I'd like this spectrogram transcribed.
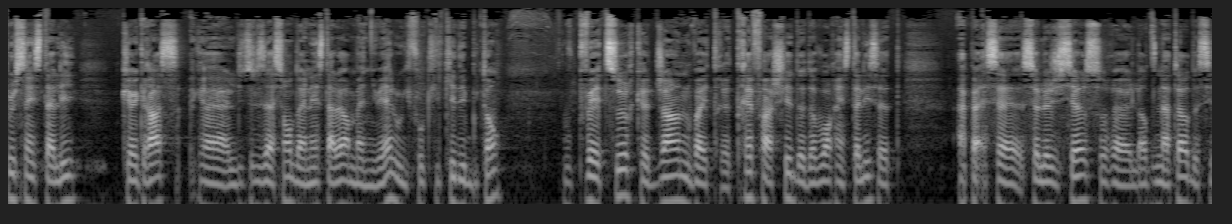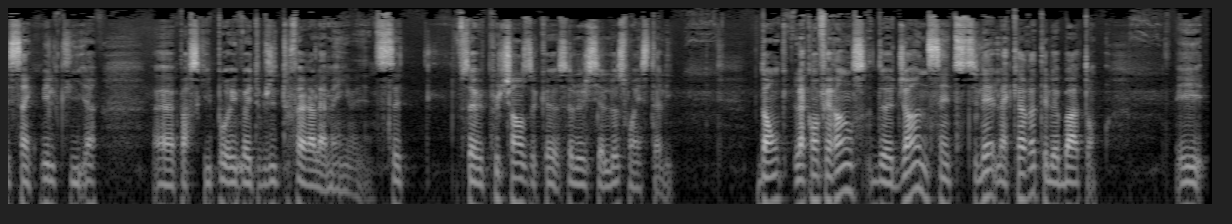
peut s'installer que grâce à l'utilisation d'un installeur manuel où il faut cliquer des boutons, vous pouvez être sûr que John va être très fâché de devoir installer cette, ce, logiciel sur euh, l'ordinateur de ses 5000 clients euh, parce qu'il va être obligé de tout faire à la main. Vous avez peu de chances que ce logiciel-là soit installé. Donc, la conférence de John s'intitulait La carotte et le bâton. Et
